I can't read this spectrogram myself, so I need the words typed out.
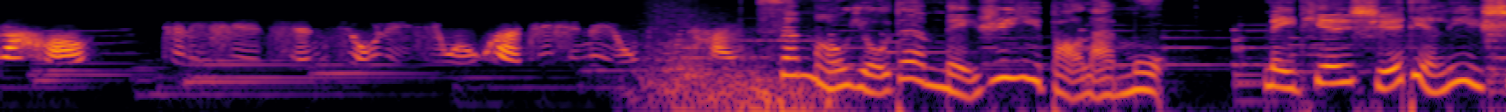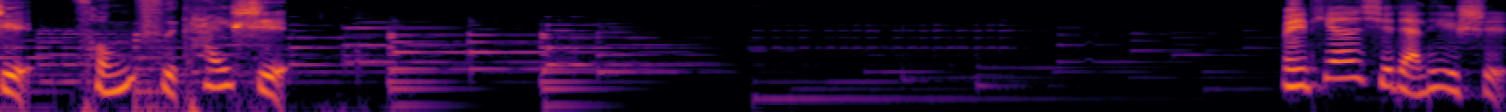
大家好，这里是全球旅行文化知识内容平台三毛游的每日一宝栏目，每天学点历史，从此开始。每天学点历史，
